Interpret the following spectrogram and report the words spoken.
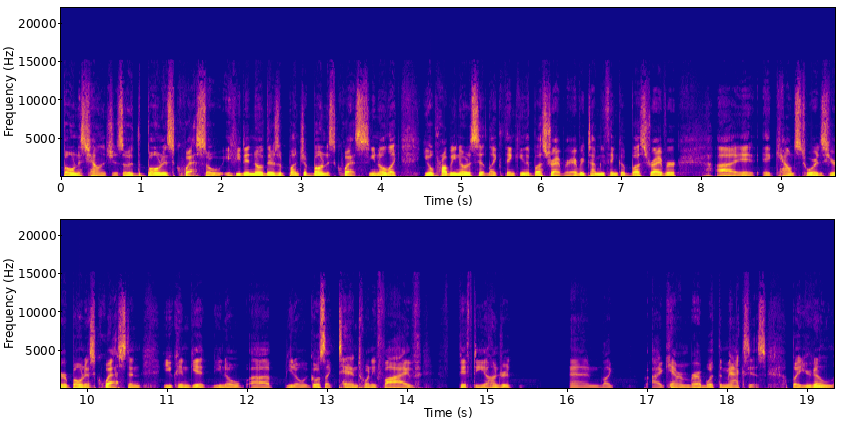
bonus challenges or the bonus quests. So if you didn't know, there's a bunch of bonus quests. You know, like you'll probably notice it like thinking the bus driver. Every time you think of bus driver, uh, it it counts towards your bonus quest, and you can get you know uh, you know it goes like 10, 25, 50, 100, and like I can't remember what the max is, but you're gonna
